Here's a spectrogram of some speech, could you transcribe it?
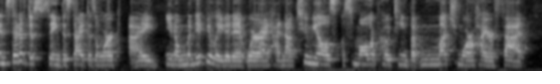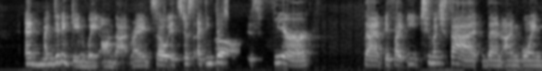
instead of just saying this diet doesn't work, I, you know, manipulated it where I had now two meals, a smaller protein, but much more higher fat. And mm-hmm. I didn't gain weight on that, right? So it's just, I think there's oh. this fear that if I eat too much fat, then I'm going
